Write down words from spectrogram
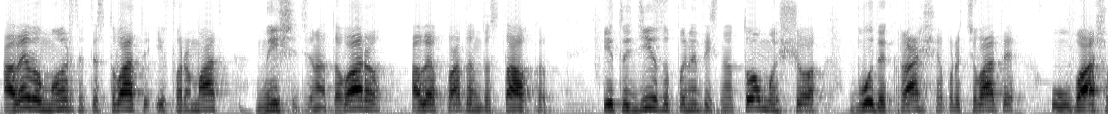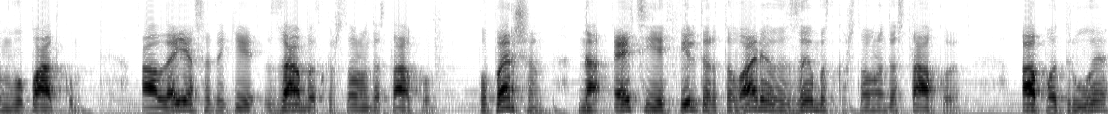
Але ви можете тестувати і формат нижча ціна товару, але платна доставка. І тоді зупинитись на тому, що буде краще працювати у вашому випадку. Але я все-таки за безкоштовну доставку. По-перше, на Etsy є фільтр товарів з безкоштовною доставкою. А по-друге,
